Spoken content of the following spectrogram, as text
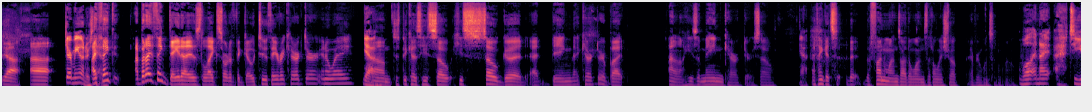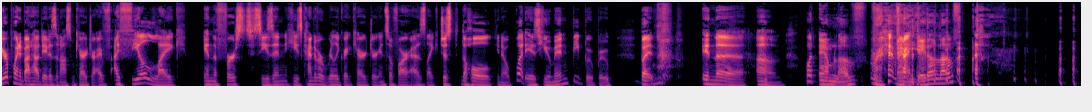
yeah, uh, Jeremy, you I think, but I think Data is like sort of the go-to favorite character in a way. Yeah. um, just because he's so he's so good at being that character, but I don't know, he's a main character, so. Yeah. I think it's the, the fun ones are the ones that only show up every once in a while. Well, and I to your point about how Data's an awesome character, I I feel like in the first season he's kind of a really great character insofar as like just the whole you know what is human beep boop boop, but in the um What am love? right, Am data love?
